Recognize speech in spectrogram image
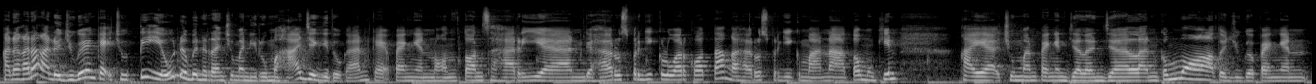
kadang-kadang ada juga yang kayak cuti ya udah beneran cuma di rumah aja gitu kan kayak pengen nonton seharian nggak harus pergi keluar kota nggak harus pergi ke mana atau mungkin kayak cuman pengen jalan-jalan ke mall atau juga pengen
